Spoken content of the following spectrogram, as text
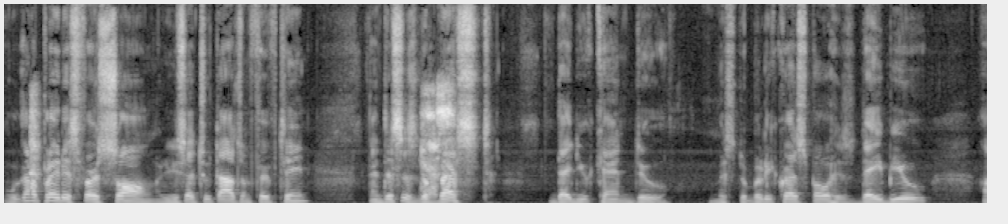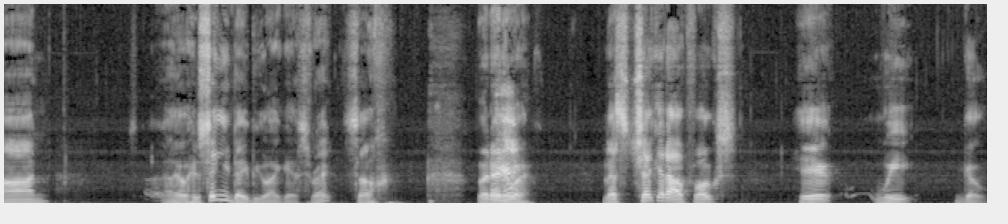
we're gonna play this first song. You said 2015, and this is the Yes. best that you can do, Mr. Billy Crespo, his debut on uh, his singing debut, I guess, right? So, but anyway, let's check it out, folks. Here we go.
